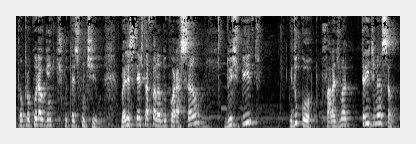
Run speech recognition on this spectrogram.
Então procura alguém que discuta isso contigo. Mas esse texto está falando do coração, do espírito e do corpo. Fala de uma tridimensão.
